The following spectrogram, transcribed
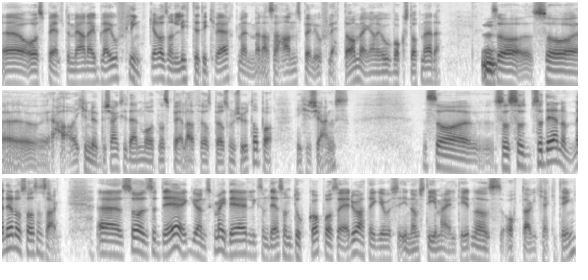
eh, og spilte med han. Jeg ble jo flinkere sånn litt etter hvert, men, men altså, han spiller jo fletta av meg. Han er jo vokst opp med det. Så, så eh, jeg har ikke nubbesjanse i den måten å spille first person shooter på. Ikke sjans. Så, så, så, så det er no, men det er noe så som sak. Eh, så, så det jeg ønsker meg, det er liksom det som dukker opp. Og så er det jo at jeg er innom Steam hele tiden og oppdager kjekke ting.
